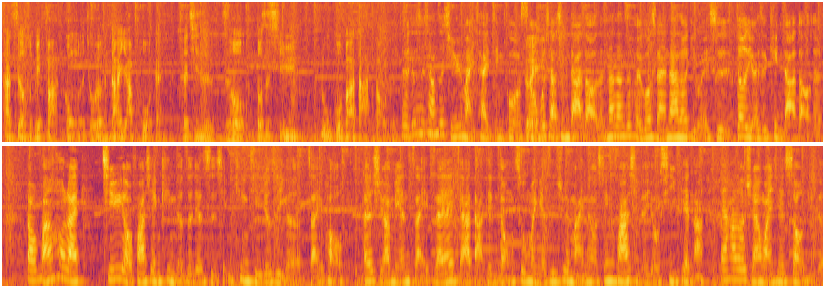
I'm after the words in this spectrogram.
他是要准备发功了，就会有很大压迫感。但其实之后都是奇遇路过把他打倒的。对，就是像是奇遇买菜经过的时候不小心打倒的。那但是回过神来，大家都以为是都以为是 King 打倒的。然后反正后来。奇遇有发现 King 的这件事情，King 其实就是一个宅炮，他就喜欢每天宅宅在家打电动，出门也是去买那种新发行的游戏片呐、啊，但他都喜欢玩一些少女的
